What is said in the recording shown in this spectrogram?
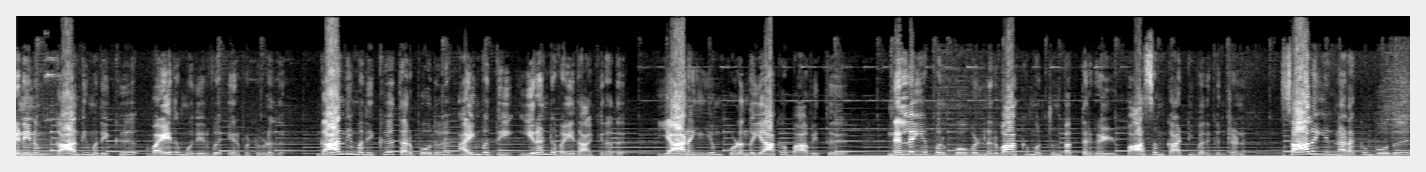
எனினும் காந்திமதிக்கு வயது முதிர்வு ஏற்பட்டுள்ளது. காந்திமதிக்கு தற்போது ஐம்பத்தி இரண்டு வயது ஆகிறது யானையையும் குழந்தையாக பாவித்து நெல்லையப்பர் கோவில் நிர்வாகம் மற்றும் பக்தர்கள் பாசம் காட்டி வருகின்றனர். சாலையில் நடக்கும்போது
